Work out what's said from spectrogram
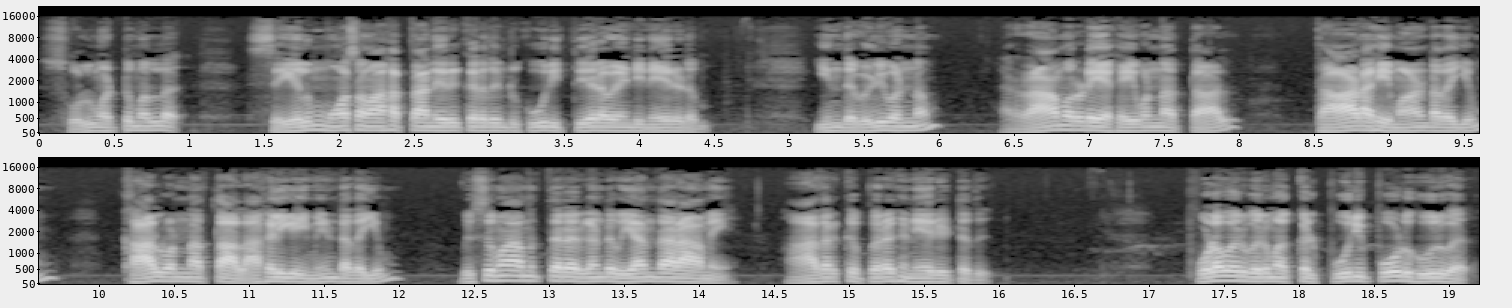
சொல் மட்டுமல்ல செயலும் மோசமாகத்தான் இருக்கிறது என்று கூறி தீர வேண்டி நேரிடும். இந்த வெளிவண்ணம் ராமருடைய கைவண்ணத்தால் தாடகை மாண்டதையும் கால்வண்ணத்தால் அகலியை மீண்டதையும் விசுமாமித்திரர் கண்டு வியந்தாராமே. அதற்கு பிறகு நேரிட்டது. புலவர் பெருமக்கள் பூரிப்போடு கூறுவர்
